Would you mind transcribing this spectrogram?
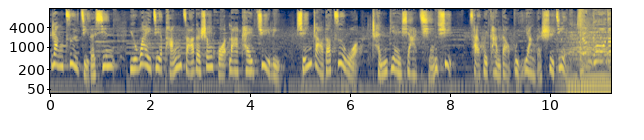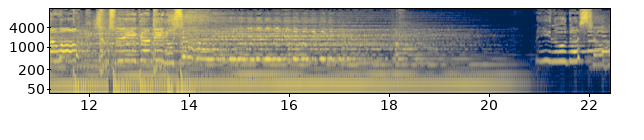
让自己的心与外界庞杂的生活拉开距离，寻找到自我，沉淀下情绪，才会看到不一样的世界。想哭的我，像是一个迷路小孩，迷路的小孩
